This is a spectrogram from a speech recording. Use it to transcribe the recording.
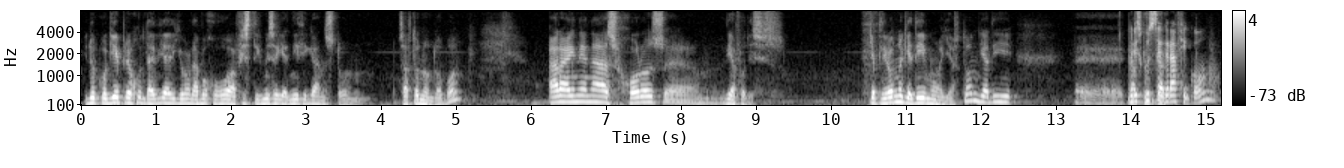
Οι Τουρκοκύπροι έχουν τα ίδια δικαιώματα που έχω εγώ. Αυτή τη στιγμή γεννήθηκαν στον, σε αυτόν τον τόπο. Άρα είναι ένας χώρος ε, διαφώτισης. Και πληρώνω και τίμημα γι' αυτόν γιατί. Ε, Βρίσκουν σε γραφικό.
